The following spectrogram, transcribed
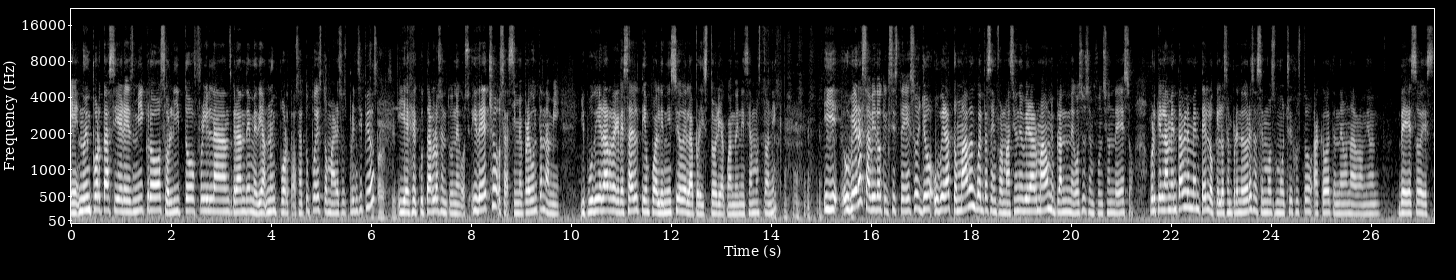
Eh, no importa si eres micro, solito, freelance, grande, media, no importa. O sea, tú puedes tomar esos principios Qué padre, sí. y ejecutarlos en tu negocio. Y de hecho, o sea, si me preguntan a mí y pudiera regresar el tiempo al inicio de la prehistoria, cuando iniciamos Tonic, y hubiera sabido que existe eso, yo hubiera tomado en cuenta esa información y hubiera armado mi plan de negocios en función de eso. Porque lamentablemente lo que los emprendedores hacemos mucho, y justo acabo de tener una reunión de eso, es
